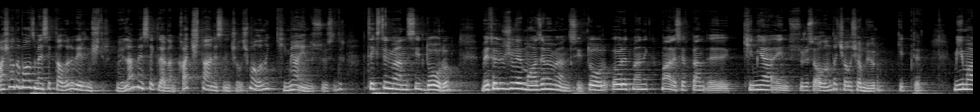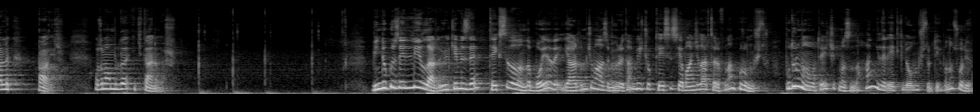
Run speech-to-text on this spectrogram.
Aşağıda bazı meslek dalları verilmiştir. Verilen mesleklerden kaç tanesinin çalışma alanı kimya endüstrisidir? Tekstil mühendisi doğru. Metalürji ve malzeme mühendisi doğru. Öğretmenlik maalesef ben e, kimya endüstrisi alanında çalışamıyorum. Gitti. Mimarlık hayır. O zaman burada iki tane var. 1950'li yıllarda ülkemizde tekstil alanında boya ve yardımcı malzeme üreten birçok tesis yabancılar tarafından kurulmuştur. Bu durumun ortaya çıkmasında hangileri etkili olmuştur diye bana soruyor.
